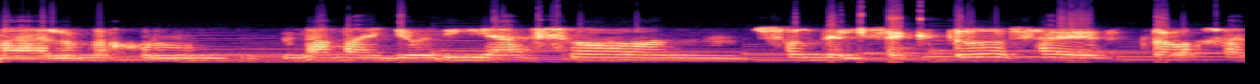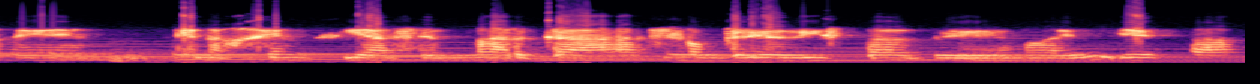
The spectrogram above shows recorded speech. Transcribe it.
a lo mejor la mayoría son, son del sector, ¿sabes? Trabajan en, en agencias, en marcas, son periodistas de moda.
